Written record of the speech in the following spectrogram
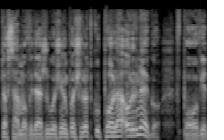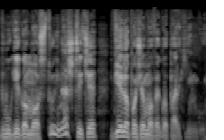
To samo wydarzyło się pośrodku pola ornego, w połowie długiego mostu i na szczycie wielopoziomowego parkingu.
